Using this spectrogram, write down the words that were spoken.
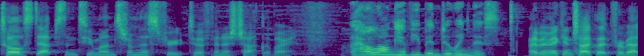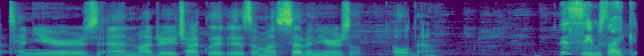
12 steps in two months from this fruit to a finished chocolate bar. How long have you been doing this? I've been making chocolate for about 10 years, and Madre chocolate is almost seven years old now. This seems like,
